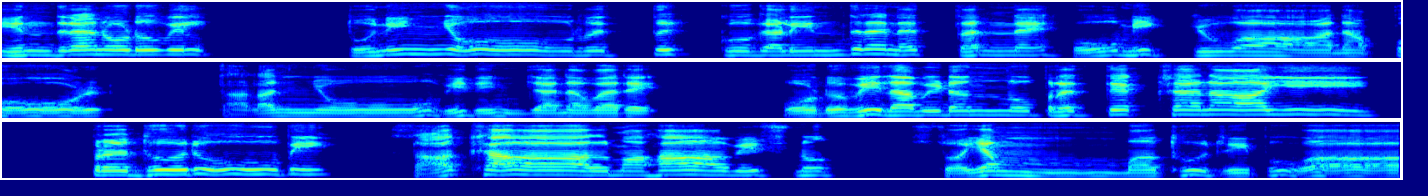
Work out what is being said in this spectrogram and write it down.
ഇന്ദ്രനൊടുവിൽ തുനിഞ്ഞോ ഋത്തുക്കുകൾ ഇന്ദ്രനെ തന്നെ ഹോമിക്കുവാനപ്പോൾ തടഞ്ഞോ വിരിഞ്ചനവരെ। ഒടുവിലവിടുന്നു പ്രത്യക്ഷനായി. പൃഥുരൂപി സാക്ഷാൽ മഹാവിഷ്ണു സ്വയം മധുരിപുവായി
